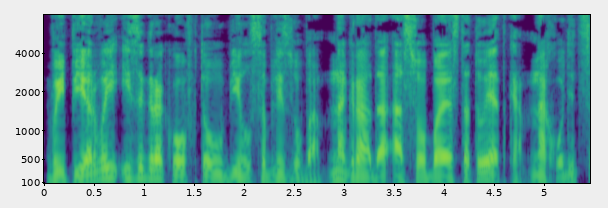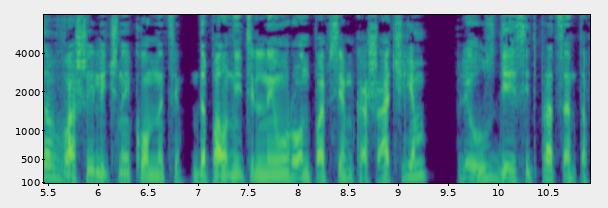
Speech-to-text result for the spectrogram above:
Вы первый из игроков, кто убил Саблезуба. Награда «Особая статуэтка» находится в вашей личной комнате. Дополнительный урон по всем кошачьим плюс 10%.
